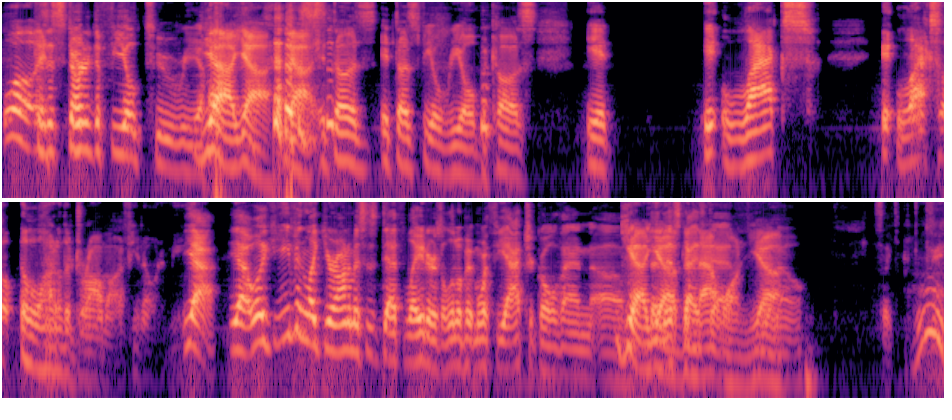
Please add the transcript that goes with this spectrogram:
well, because it started to feel too real. Yeah, yeah, yeah. It does. It does feel real because it it lacks it lacks a, a lot of the drama, if you know what I mean. yeah, yeah. Well, like, even like Euronymous' death later is a little bit more theatrical than um, Yeah, than yeah, this than that death, one, you yeah. know? It's like Ooh.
